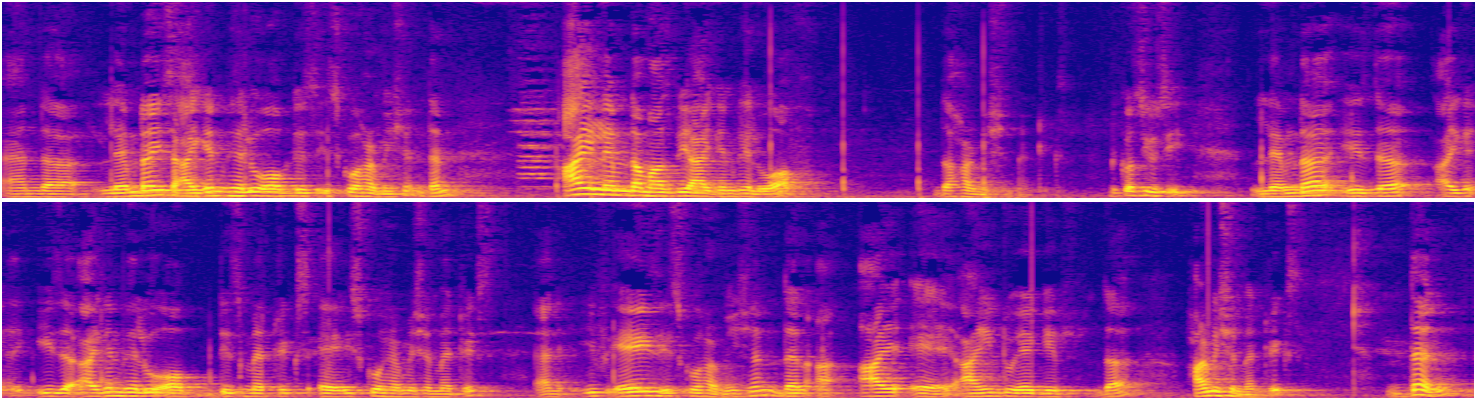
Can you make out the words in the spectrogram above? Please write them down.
and uh, lambda is eigenvalue of this skew-hermitian then i lambda must be eigenvalue of the hermitian matrix. Because you see lambda is the eigen, is the eigenvalue of this matrix a skew-hermitian matrix. And if a is skew-hermitian then i a i into a gives the hermitian matrix. Then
